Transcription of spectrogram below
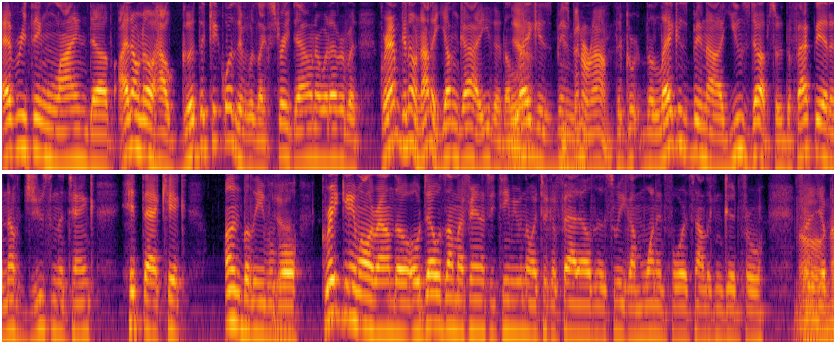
everything lined up. I don't know how good the kick was, if it was like straight down or whatever. But Graham Gano, not a young guy either. The Yeah, leg has been he's been around. The the leg has been uh, used up. So the fact they had enough juice in the tank, hit that kick, unbelievable. Great game all around though. Odell was on my fantasy team, even though I took a fat L this week. I'm one and four. It's not looking good for for Oh, your no.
